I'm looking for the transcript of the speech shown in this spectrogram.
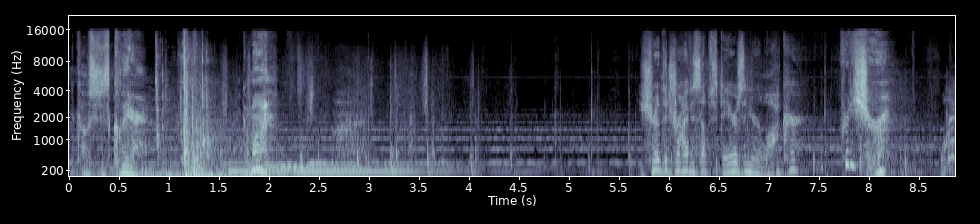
The coast is clear. Come on. You sure the drive is upstairs in your locker? Pretty sure. What?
